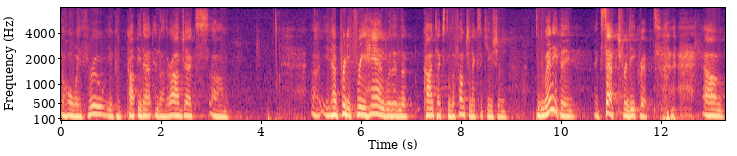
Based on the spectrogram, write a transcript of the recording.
the whole way through. You could copy that into other objects. Um, uh, you had pretty free hand within the context of the function execution to do anything except for decrypt. um,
